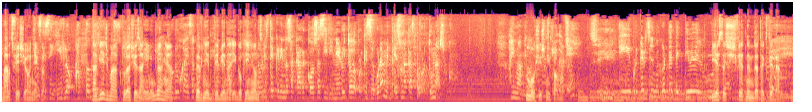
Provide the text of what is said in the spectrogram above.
Martwię się o niego. Ta wiedźma, która się za nim ugania, pewnie dybie na jego pieniądze. No y y no. Musisz mi pomóc. ¿eh? Jesteś świetnym detektywem.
